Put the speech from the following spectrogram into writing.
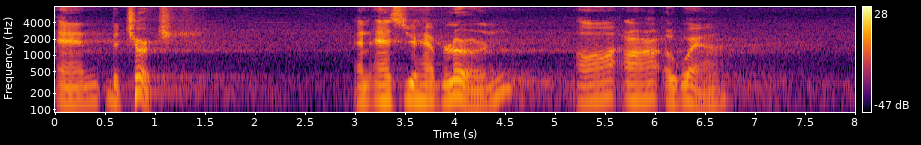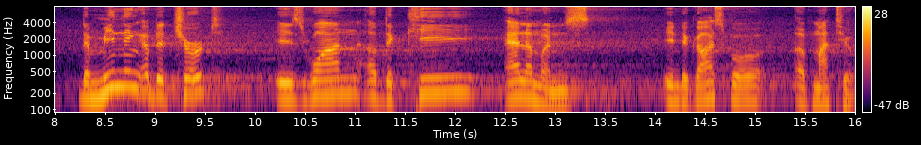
and the church. And as you have learned or are aware, the meaning of the church is one of the key elements in the Gospel of Matthew.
